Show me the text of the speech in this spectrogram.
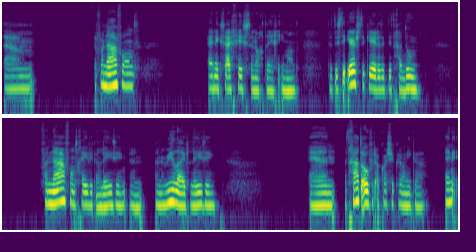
Um, vanavond, en ik zei gisteren nog tegen iemand, dit is de eerste keer dat ik dit ga doen. Vanavond geef ik een lezing, een, een real life lezing. En het gaat over de Akasha Chronieken. En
